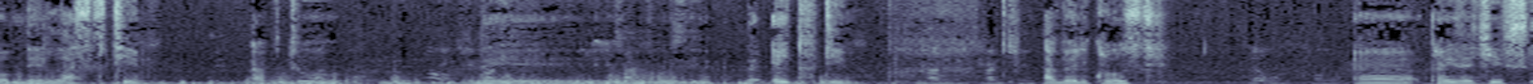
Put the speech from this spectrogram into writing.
from the last team up to the, the eighth team are very close. Uh, Kaiser Chiefs,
